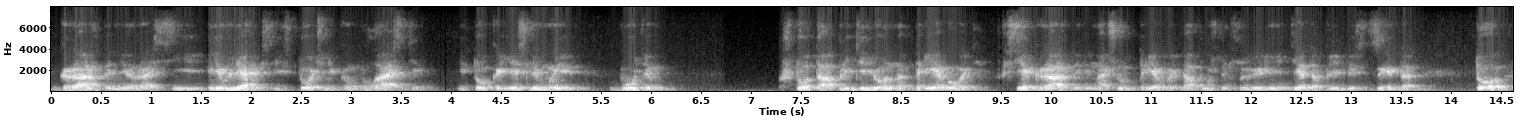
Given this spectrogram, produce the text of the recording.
граждане России являемся источником власти, и только если мы будем что-то определенно требовать, все граждане начнут требовать, допустим, суверенитета, плебисцита, то,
